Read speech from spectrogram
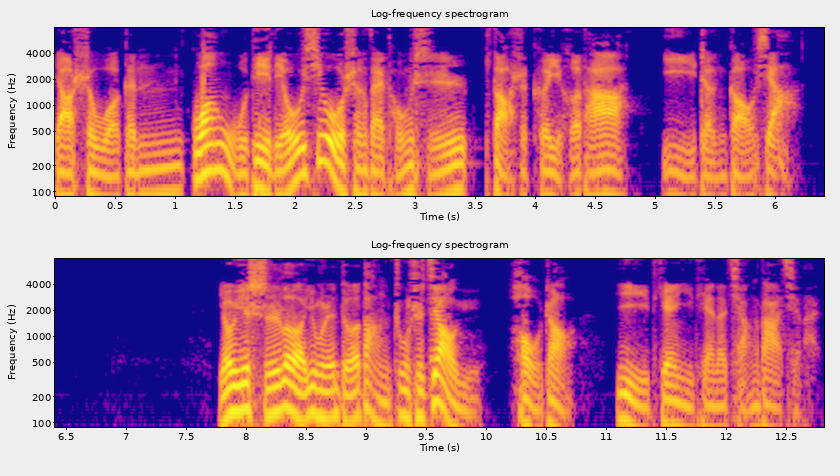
要是我跟光武帝刘秀生在同时，倒是可以和他一争高下。”由于石勒用人得当，重视教育，后赵一天一天的强大起来。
